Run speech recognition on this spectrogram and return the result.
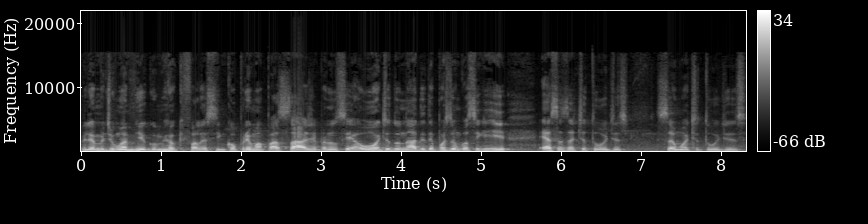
me lembro de um amigo meu que falou assim: comprei uma passagem para não sei aonde, do nada, e depois não consegui ir. Essas atitudes são atitudes,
